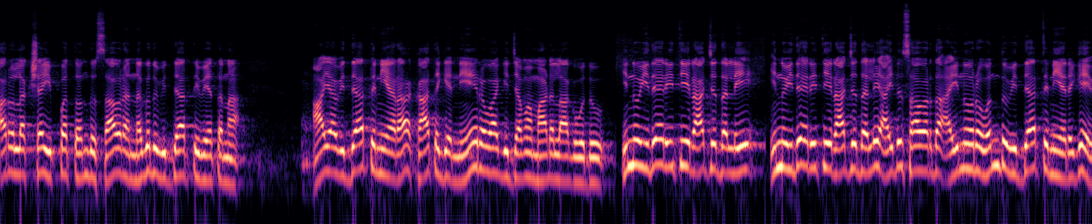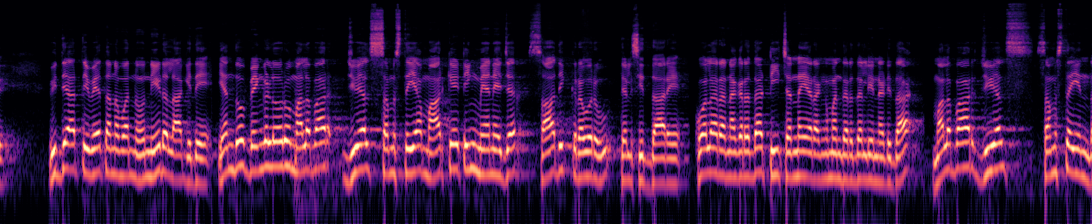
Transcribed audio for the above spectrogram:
ಆರು ಲಕ್ಷ ಇಪ್ಪತ್ತೊಂದು ಸಾವಿರ ನಗದು ವಿದ್ಯಾರ್ಥಿ ವೇತನ. ಆಯಾ ವಿದ್ಯಾರ್ಥಿನಿಯರ ಖಾತೆಗೆ ನೇರವಾಗಿ ಜಮಾ ಮಾಡಲಾಗುವುದು. ಇನ್ನು ಇದೇ ರೀತಿ ರಾಜ್ಯದಲ್ಲಿ, ಇನ್ನು ಇದೇ ರೀತಿ ರಾಜ್ಯದಲ್ಲಿ ಐದು ಸಾವಿರದ ಐನೂರ ಒಂದು ವಿದ್ಯಾರ್ಥಿನಿಯರಿಗೆ ವಿದ್ಯಾರ್ಥಿ ವೇತನವನ್ನು ನೀಡಲಾಗಿದೆ ಎಂದು ಬೆಂಗಳೂರು ಮಲಬಾರ್ ಜ್ಯುವೆಲ್ಸ್ ಸಂಸ್ಥೆಯ ಮಾರ್ಕೆಟಿಂಗ್ ಮ್ಯಾನೇಜರ್ ಸಾದಿಕ್ ರವರು ತಿಳಿಸಿದ್ದಾರೆ. ಕೋಲಾರ ನಗರದ ಟಿ ಚೆನ್ನಯ್ಯ ರಂಗಮಂದಿರದಲ್ಲಿ ನಡೆದ ಮಲಬಾರ್ ಜ್ಯುವೆಲ್ಸ್ ಸಂಸ್ಥೆಯಿಂದ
